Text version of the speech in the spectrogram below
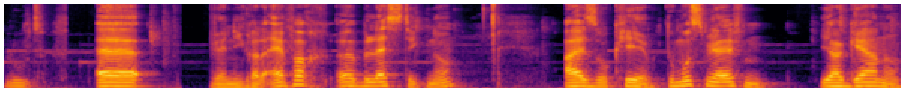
Loot. Äh, werden die gerade einfach äh, belästigt, ne? Also, okay. Du musst mir helfen. Ja, gerne.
